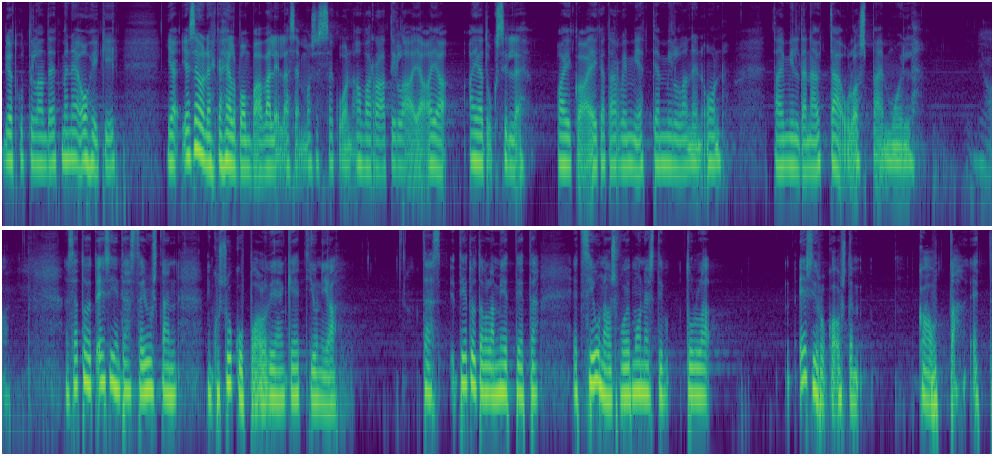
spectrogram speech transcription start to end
jotkut tilanteet menee ohikin. Ja, ja se on ehkä helpompaa välillä semmoisessa, kun on avaraa tilaa ja aja, ajatuksille aikaa, eikä tarvitse miettiä millainen on tai miltä näyttää ulospäin muille. Joo. Sä toit esiin tässä just tämän niin kuin sukupolvien ketjun ja tässä tietyllä tavalla miettiä, että, että siunaus voi monesti tulla esirukousten kautta. Että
